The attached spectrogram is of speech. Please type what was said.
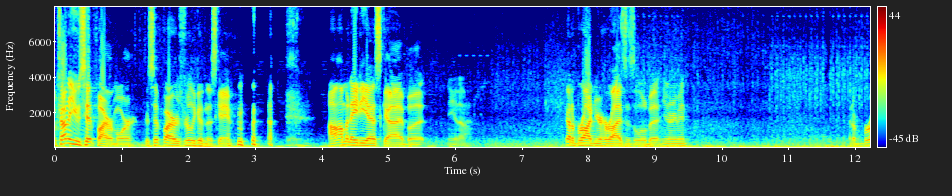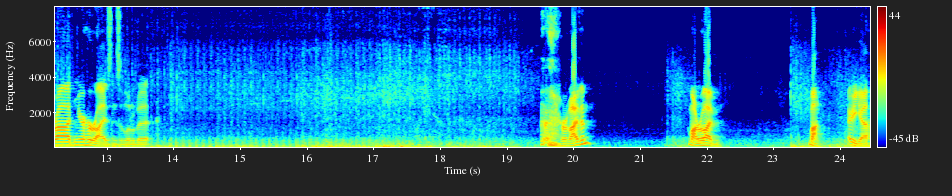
I'm trying to use hipfire more, because hipfire is really good in this game. I'm an ADS guy, but, you know. Gotta broaden your horizons a little bit, you know what I mean? Gotta broaden your horizons a little bit. revive him? Come on, revive him. Come on. There you go.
